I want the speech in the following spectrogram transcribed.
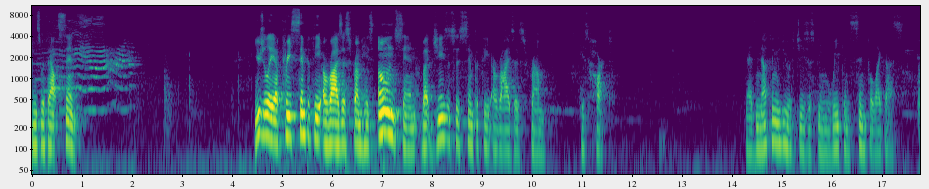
He's without sin. Usually, a priest's sympathy arises from his own sin, but Jesus' sympathy arises from his heart. It has nothing to do with Jesus being weak and sinful like us.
